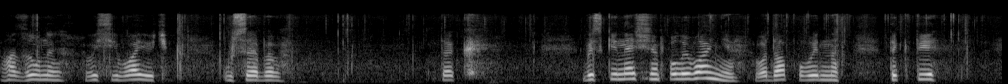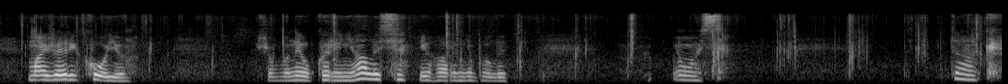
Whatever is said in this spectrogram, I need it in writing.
газони висівають у себе. Так безкінечне поливання, вода повинна текти майже рікою, щоб вони укорінялися і гарні були. Ось. Так.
